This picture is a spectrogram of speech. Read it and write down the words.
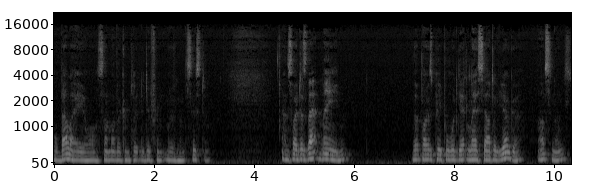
or ballet or some other completely different movement system. And so, does that mean that those people would get less out of yoga, asanas,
